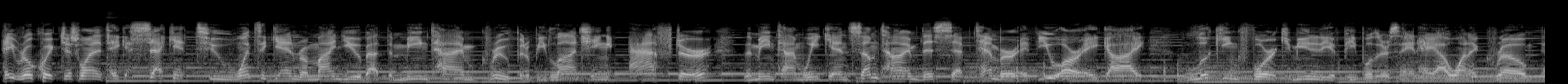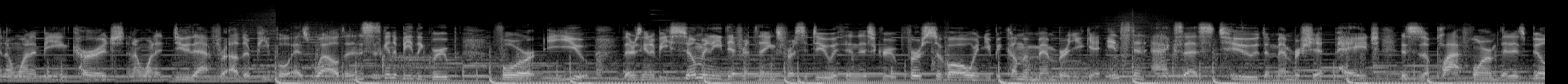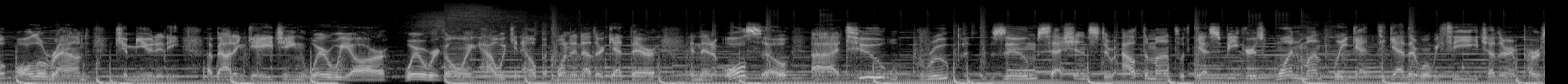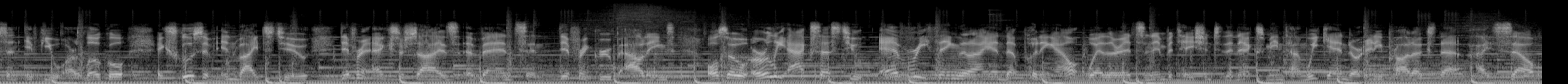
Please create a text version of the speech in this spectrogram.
Hey, real quick, just wanted to take a second to once again remind you about the Meantime group. It'll be launching after the Meantime weekend sometime this September. If you are a guy looking for a community of people that are saying, hey, I want to grow and I want to be encouraged and I want to do that for other people as well, then this is going to be the group for you. There's going to be so many different things for us to do within this group. First of all, when you become a member, you get instant access to the membership page. This is a platform that is built all around community, about engaging where we are, where we're going, how we can help one another get there, and then also uh, two group Zoom sessions throughout the month with guest speakers, one monthly get together where we see each other in person if you are local, exclusive invites to different exercise events and different group outings, also early access to everything that I end up putting out, whether it's an invitation to the next Meantime weekend or any products that I sell.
